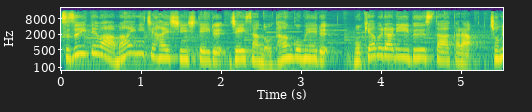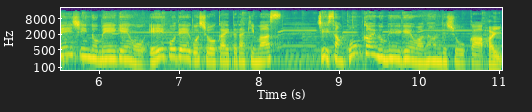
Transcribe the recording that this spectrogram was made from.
続いては毎日配信している J さんの単語メールボキャブラリーブースターから著名人の名言を英語でご紹介いただきます J さん今回の名言は何でしょうかはい、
